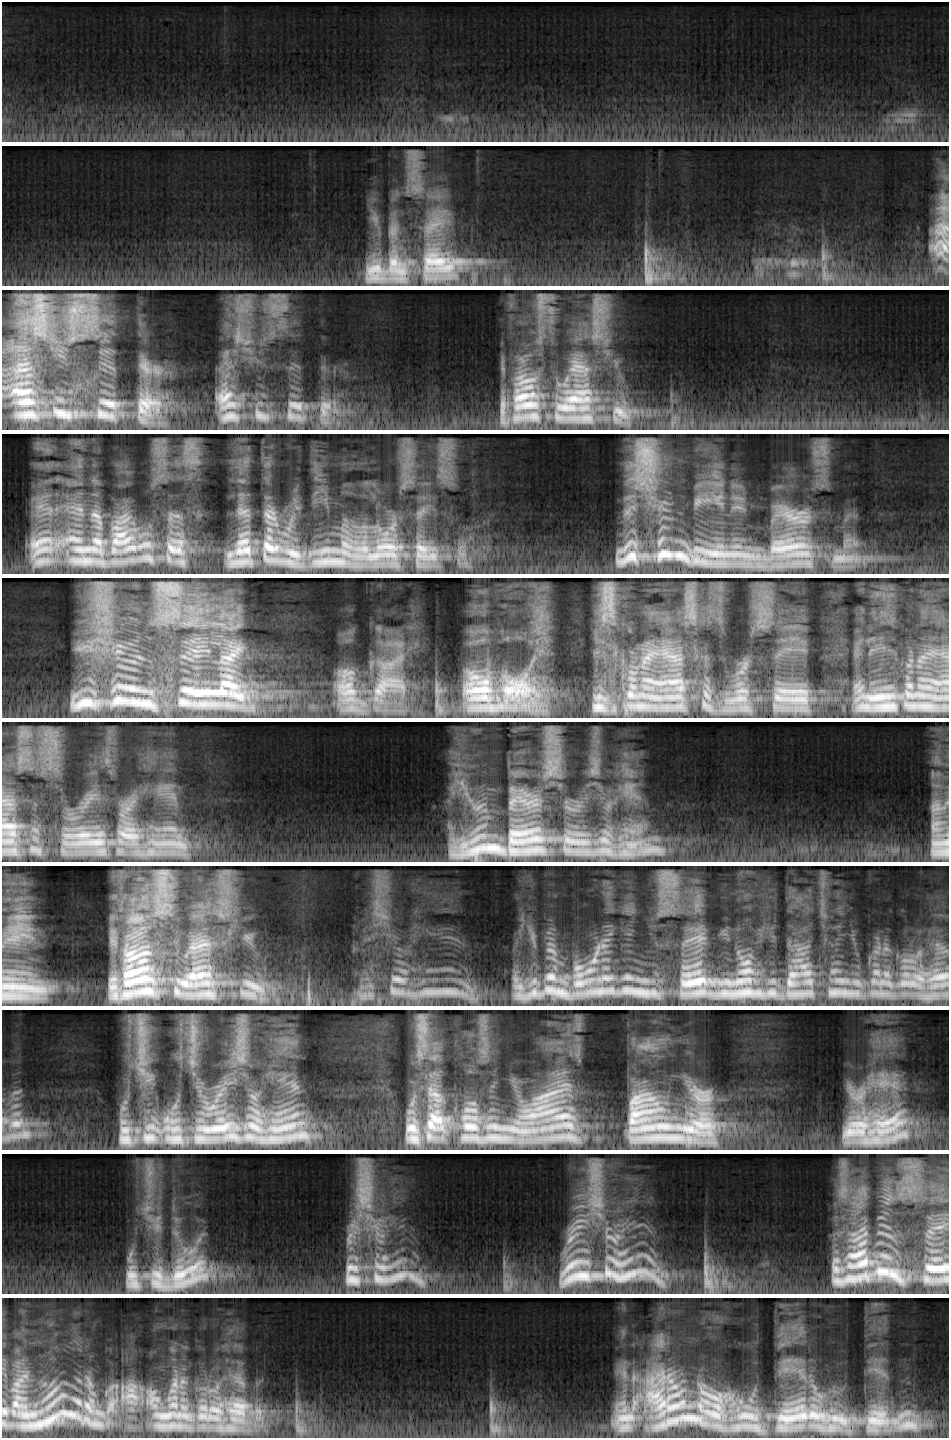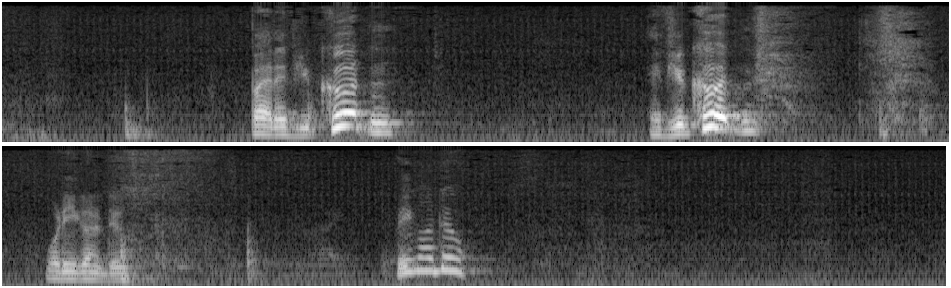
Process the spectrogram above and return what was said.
You've been saved? As you sit there, as you sit there, if I was to ask you, and, and the Bible says, let the Redeemer of the Lord say so. This shouldn't be an embarrassment. You shouldn't say, like, oh, God, oh, boy, he's going to ask us if we're saved, and he's going to ask us to raise our hand. Are you embarrassed to raise your hand? I mean, if I was to ask you, raise your hand. Have you been born again? You saved? You know if you die tonight, you're going to go to heaven? Would you, would you raise your hand without closing your eyes, bowing your, your head? Would you do it? Raise your hand. Raise your hand. Because I've been saved. I know that I'm, I'm going to go to heaven. And I don't know who did or who didn't. But if you couldn't, if you couldn't, what are you going to do? What are you going to do?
